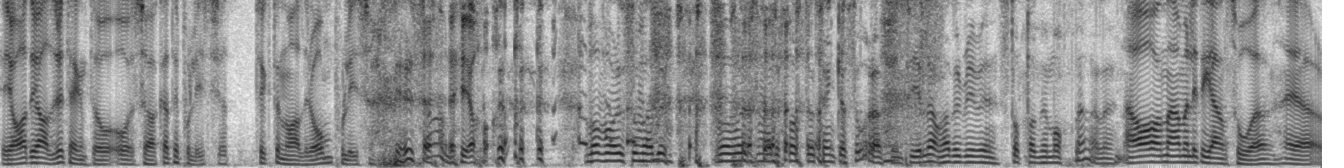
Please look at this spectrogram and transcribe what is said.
Jag hade ju aldrig tänkt att, att söka till polis. Jag tyckte nog aldrig om poliser. Är det sant? ja. vad, var det som hade, vad var det som hade fått dig att tänka så då, att du inte gillade dem? Hade du blivit stoppad med moppen eller? ja, nej men lite grann så. Eh,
